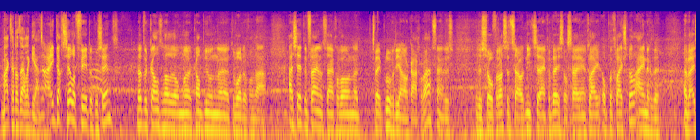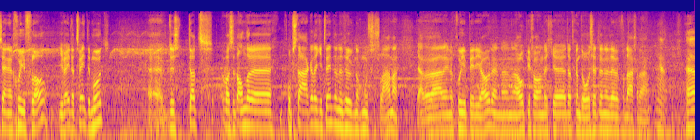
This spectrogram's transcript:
maakte dat eigenlijk niet uit? Nou, ik dacht zelf 40 procent dat we kans hadden om uh, kampioen uh, te worden vandaag. AZ en Feyenoord zijn gewoon uh, twee ploegen die aan elkaar gewaagd zijn. Dus, dus zo verrassend zou het niet zijn geweest als zij een gelijk, op een gelijkspel eindigden. En wij zijn in een goede flow. Je weet dat Twente moet. Dus dat was het andere obstakel, dat je Twente natuurlijk nog moest verslaan. Maar ja, we waren in een goede periode en dan hoop je gewoon dat je dat kan doorzetten. En dat hebben we vandaag gedaan. Ja. Uh,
